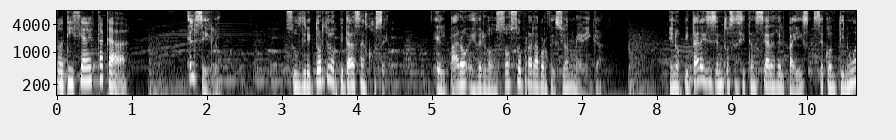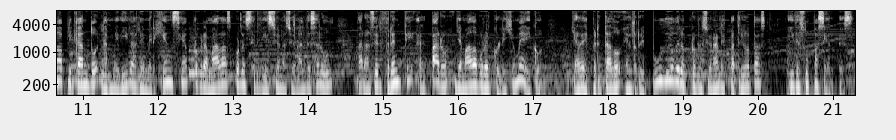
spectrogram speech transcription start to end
Noticia destacada. El siglo. Subdirector del Hospital San José. El paro es vergonzoso para la profesión médica. En hospitales y centros asistenciales del país se continúa aplicando las medidas de emergencia programadas por el Servicio Nacional de Salud para hacer frente al paro llamado por el Colegio Médico, que ha despertado el repudio de los profesionales patriotas y de sus pacientes.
